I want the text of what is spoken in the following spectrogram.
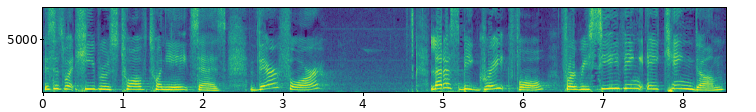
This is what Hebrews 12 28 says. Therefore, let us be grateful for receiving a kingdom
